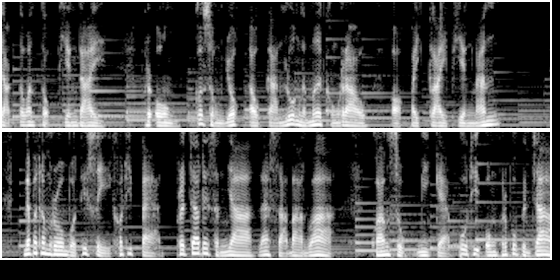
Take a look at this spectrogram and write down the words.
จากตะวันตกเพียงใด พระองค์ก็ทรงยกเอาการล่วงละเมิดของเราออกไปไกลเพียงนั้น ในพระธรรมโรมบทที่ 4 ข้อที่ 8 พระเจ้าได้สัญญาและสาบานว่า ความสุขมีแก่ผู้ที่องค์พระผู้เป็นเจ้า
